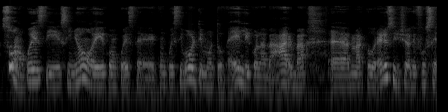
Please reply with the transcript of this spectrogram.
sono questi signori con, queste, con questi volti molto belli con la barba. Eh, Marco Aurelio si diceva che fosse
